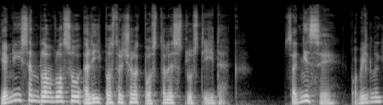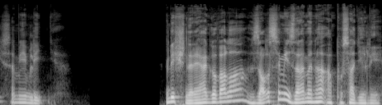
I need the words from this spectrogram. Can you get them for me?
Jemně jsem plavovlasou Elí postrčil k posteli z tlustých dek. Sedni si, pobídl jsem jí vlídně. Když nereagovala, vzal jsem mi z ramena a posadil ji.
